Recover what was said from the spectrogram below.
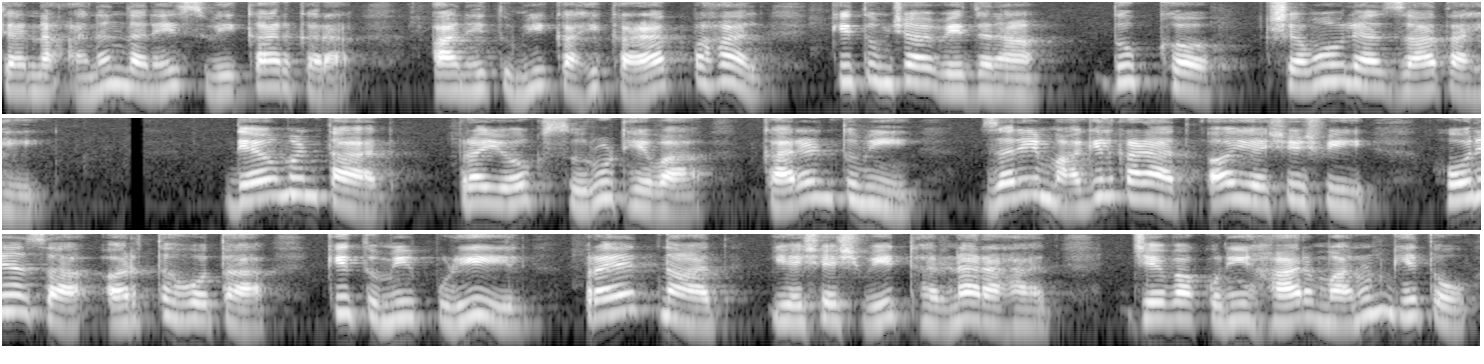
त्यांना आनंदाने स्वीकार करा आणि तुम्ही काही काळात पाहाल की तुमच्या वेदना दुःख क्षमवल्या जात आहे. देव म्हणतात प्रयोग सुरू ठेवा कारण तुम्ही जरी मागील काळात अयशस्वी होण्याचा अर्थ होता की तुम्ही पुढील प्रयत्नात यशस्वी ठरणार आहात. जेव्हा कोणी हार मानून घेतो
